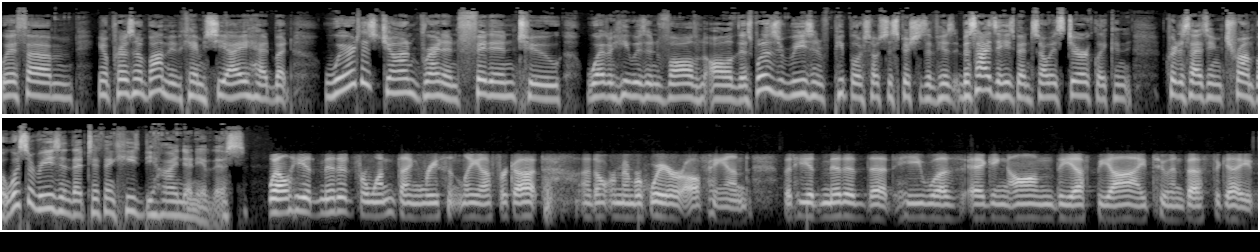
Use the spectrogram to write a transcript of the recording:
with um, you know President Obama. He became CIA head, but where does John Brennan fit into whether he was involved in all of this? What is the reason people are so suspicious of his? Besides that, he's been so hysterically con- criticizing Trump, but what's the reason that to think he's behind any of this? Well, he admitted for one thing recently. I forgot. I don't remember where offhand, but he admitted that he was egging on the FBI to investigate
